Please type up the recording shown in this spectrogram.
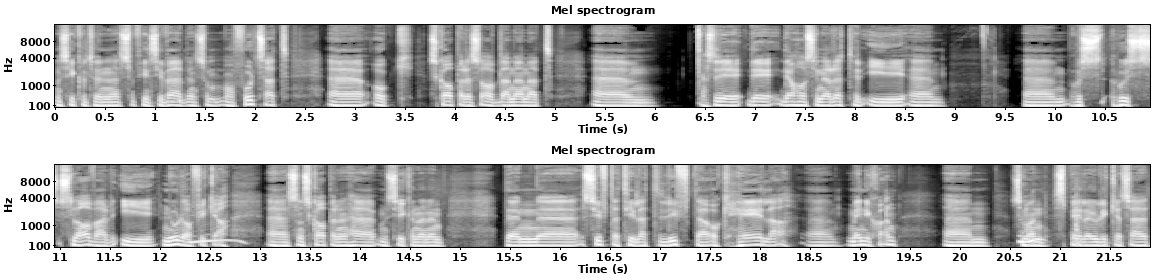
musikkulturerna som finns i världen som har fortsatt och skapades av bland annat, alltså det, det, det har sina rötter i eh, hos, hos slavar i Nordafrika eh, som skapade den här musiken och den, den eh, syftar till att lyfta och hela eh, människan. Um, så man spelar olika så här,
